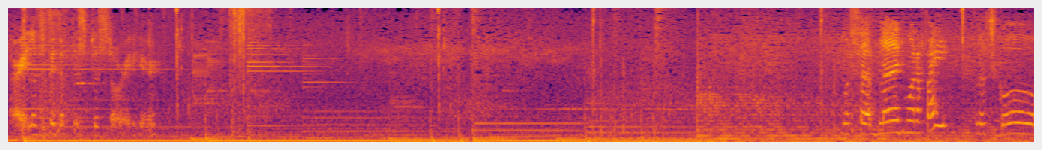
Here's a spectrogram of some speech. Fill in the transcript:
Alright, let's pick up this pistol right here. What's up, blood? You wanna fight? Let's go.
